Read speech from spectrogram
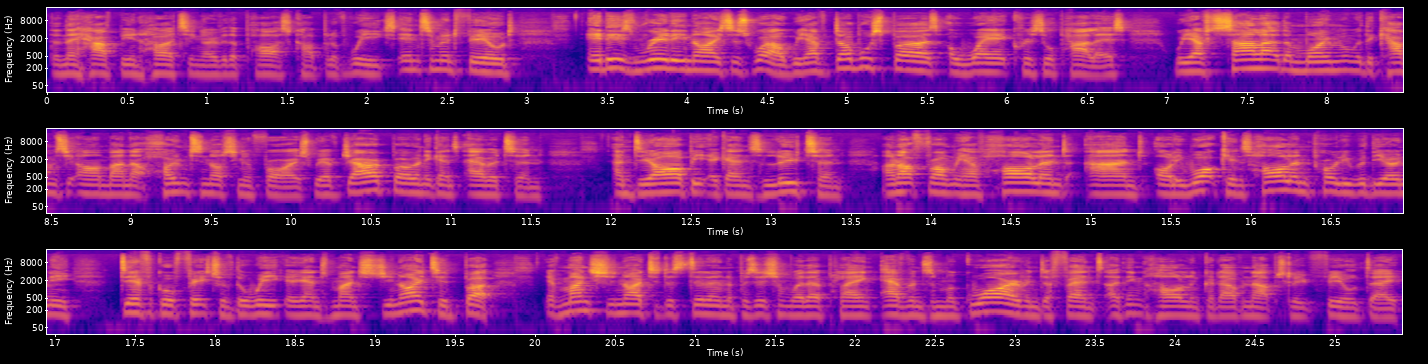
than they have been hurting over the past couple of weeks. Into midfield, it is really nice as well. We have double Spurs away at Crystal Palace. We have Salah at the moment with the captaincy armband at home to Nottingham Forest. We have Jarrod Bowen against Everton and Diaby against Luton. And up front, we have Haaland and Ollie Watkins. Haaland probably with the only difficult fixture of the week against Manchester United. But if Manchester United are still in a position where they're playing Evans and Maguire in defence, I think Haaland could have an absolute field day.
